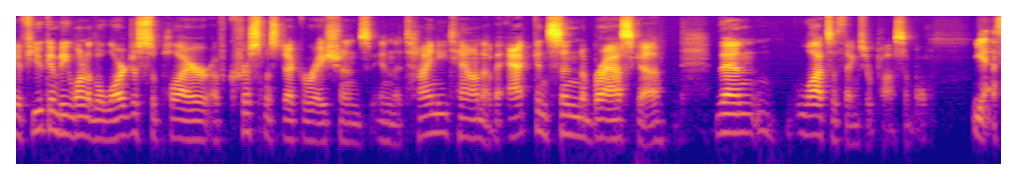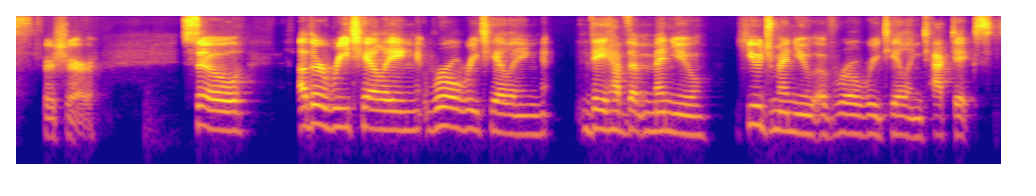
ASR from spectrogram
if you can be one of the largest supplier of Christmas decorations in the tiny town of Atkinson, Nebraska, then lots of things are possible. Yes, for sure. So, other retailing, rural retailing, they have the menu, huge menu of rural retailing tactics.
